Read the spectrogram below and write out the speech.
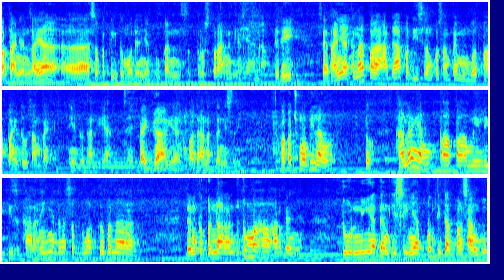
pertanyaan saya uh, seperti itu modelnya, bukan terus terang ya. ya no. Jadi saya tanya kenapa ada apa di Islam kok sampai membuat papa itu sampai itu tadi ya tega ya kepada anak dan istri. Papa cuma bilang, tuh karena yang papa miliki sekarang ini adalah sebuah kebenaran dan kebenaran itu mahal harganya. Dunia dan isinya pun tidak sanggup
